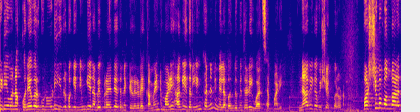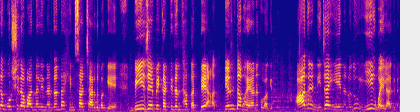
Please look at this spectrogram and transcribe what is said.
ವಿಡಿಯೋವನ್ನ ಕೊನೆವರೆಗೂ ನೋಡಿ, ಇದ್ರ ಬಗ್ಗೆ ನಿಮ್ಗೆ ಏನು ಅಭಿಪ್ರಾಯ ಇದೆ ಅದನ್ನ ಕೆಳಗಡೆ ಕಮೆಂಟ್ ಮಾಡಿ, ಹಾಗೆ ಇದರ ಲಿಂಕ್ ಅನ್ನು ನಿಮ್ಮೆಲ್ಲ ಬಂಧು ಮಿತ್ರರಿಗೆ ವಾಟ್ಸ್ಆಪ್ ಮಾಡಿ. ನಾವೀಗ ವಿಷಯಕ್ಕೆ ಬರೋಣ. ಪಶ್ಚಿಮ ಬಂಗಾಳದ ಮುರ್ಷಿದಾಬಾದ್ನಲ್ಲಿ ನಡೆದಂಥ ಹಿಂಸಾಚಾರದ ಬಗ್ಗೆ ಬಿಜೆಪಿ ಕಟ್ಟಿದಂತಹ ಕತ್ತೆ ಅತ್ಯಂತ ಭಯಾನಕವಾಗಿತ್ತು. ಆದ್ರೆ ನಿಜ ಏನನ್ನೋದು ಈಗ ಬಯಲಾಗಿದೆ.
